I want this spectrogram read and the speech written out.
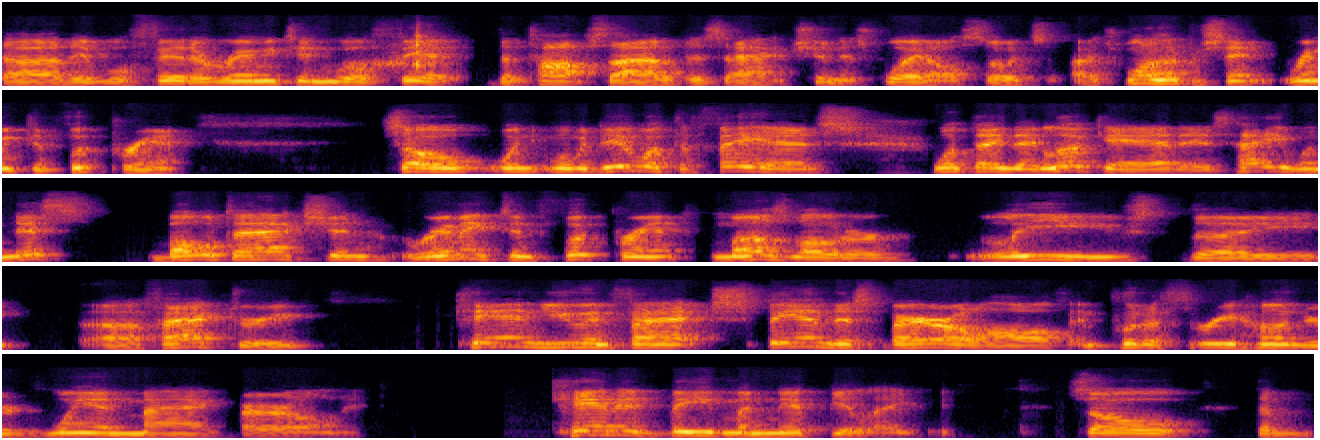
uh, that will fit a Remington will fit the top side of this action as well. So it's it's 100% Remington footprint. So when, when we deal with the feds, one thing they look at is, hey, when this bolt action Remington footprint muzzleloader leaves the uh, factory, can you in fact spin this barrel off and put a 300 Win mag barrel on it? Can it be manipulated? So the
